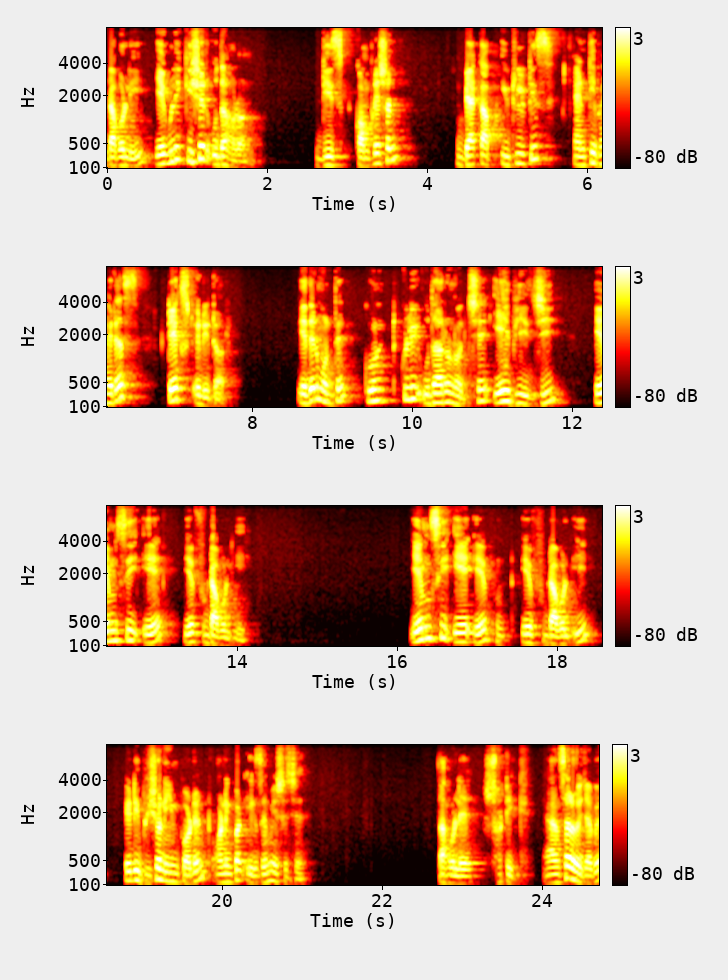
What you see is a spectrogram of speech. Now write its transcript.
double E এগুলি কিসের উদাহরণ? Disk compression backup utilities antivirus text editor এদের মধ্যে কোনগুলির উদাহরণ হচ্ছে AVG M C A F double E M C A F F double E এটি ভীষণ ইম্পর্টেন্ট অনেকবার এক্সামে এসেছে। তাহলে সঠিক অ্যান্সার হয়ে যাবে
